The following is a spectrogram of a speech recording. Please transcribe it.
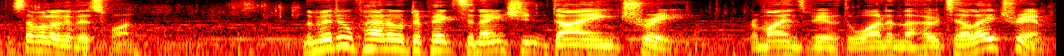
Let's have a look at this one. The middle panel depicts an ancient dying tree. Reminds me of the one in the hotel atrium.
